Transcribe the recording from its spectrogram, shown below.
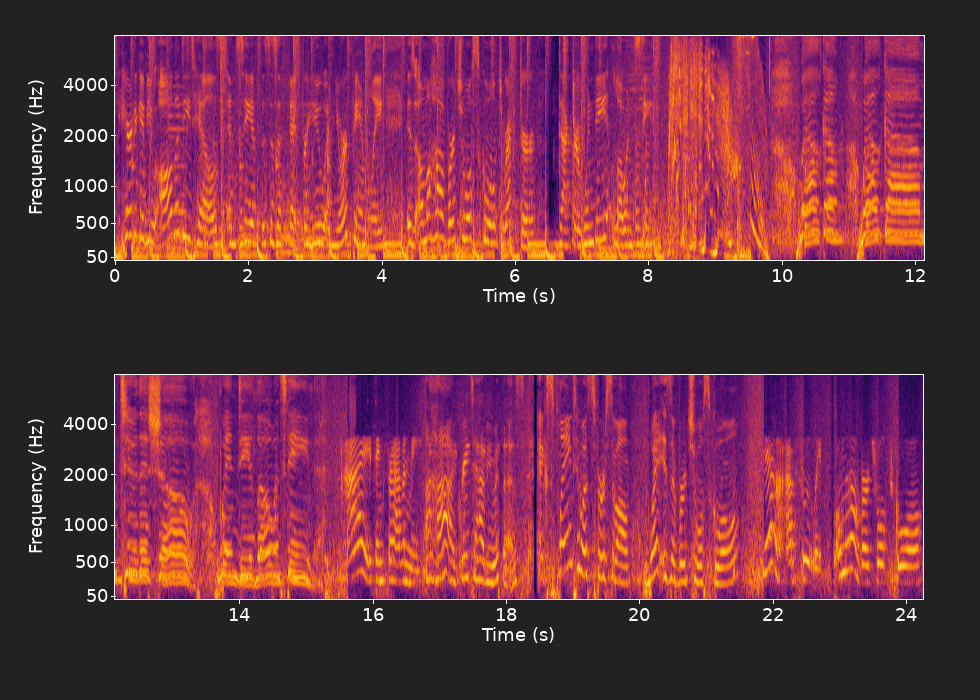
Here to give you all the details and see if this is a fit for you and your family is Omaha Virtual School Director, Dr. Wendy Loewenstein. Welcome, welcome to the show, Wendy Loewenstein. Hi, thanks for having me. Aha, great to have you with us. Explain to us, first of all, what is a virtual school? Yeah, absolutely. Omaha Virtual School,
